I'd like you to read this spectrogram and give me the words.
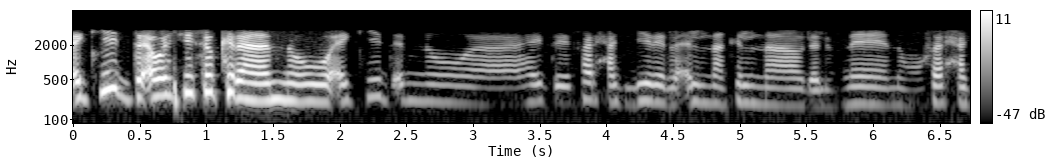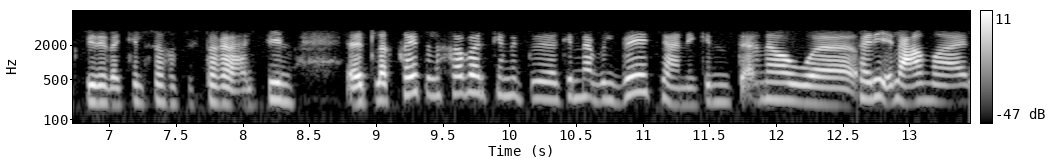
أكيد أول شيء شكرا وأكيد إنه آه، هيدي فرحة كبيرة لنا كلنا وللبنان وفرحة كبيرة لكل شخص يشتغل على الفيلم. تلقيت الخبر كنت كنا بالبيت يعني كنت أنا وفريق العمل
